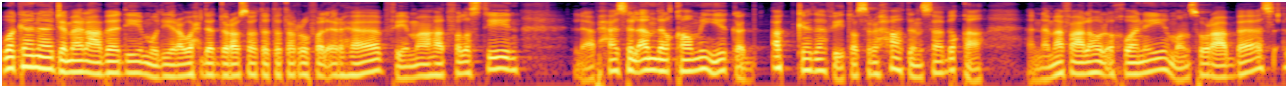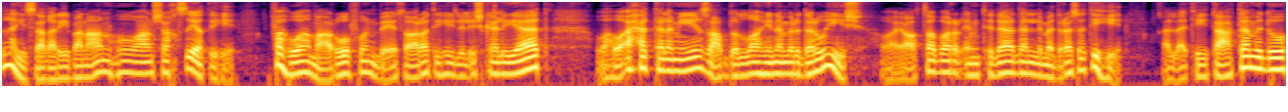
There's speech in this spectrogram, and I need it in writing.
وكان جمال عبادي مدير وحدة دراسات التطرف والإرهاب في معهد فلسطين لأبحاث الأمن القومي قد أكد في تصريحات سابقة أن ما فعله الإخواني منصور عباس ليس غريبا عنه وعن شخصيته فهو معروف بإثارته للإشكاليات وهو أحد تلاميذ عبد الله نمر درويش ويعتبر امتدادا لمدرسته. التي تعتمد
